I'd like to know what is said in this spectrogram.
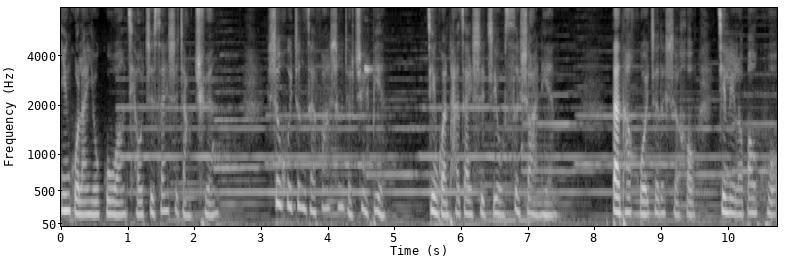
英格兰由国王乔治三世掌权，社会正在发生着巨变。尽管他在世只有四十二年，但他活着的时候经历了包括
